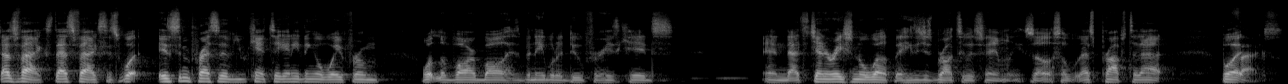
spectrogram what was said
That's facts. That's facts. It's what it's impressive. You can't take anything away from what LeVar Ball has been able to do for his kids. And that's generational wealth that he's just brought to his family. So so that's props to that. But Facts.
